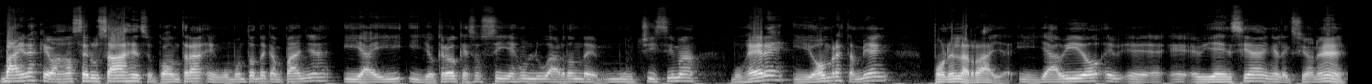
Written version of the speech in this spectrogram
Vainas que van a ser usadas en su contra en un montón de campañas. Y ahí, y yo creo que eso sí es un lugar donde muchísimas mujeres y hombres también ponen la raya. Y ya ha habido eh, eh, eh, evidencia en elecciones,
